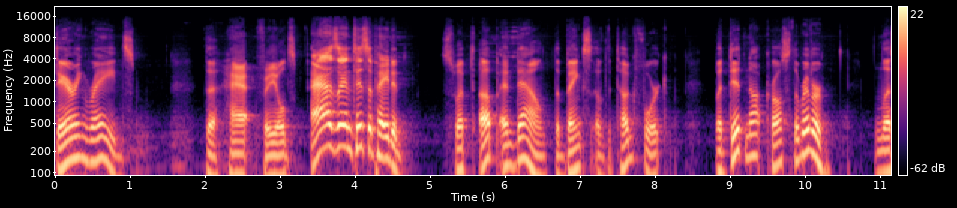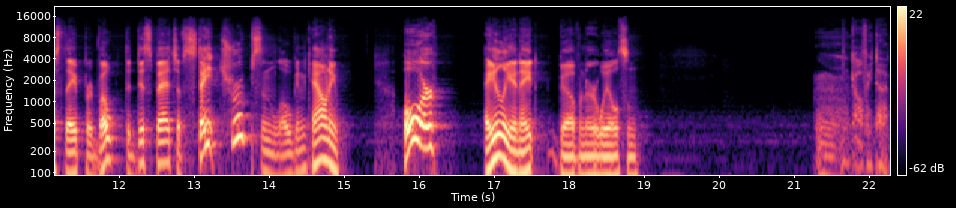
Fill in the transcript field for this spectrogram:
daring raids, the Hatfields, as anticipated, swept up and down the banks of the Tug Fork, but did not cross the river, unless they provoked the dispatch of state troops in Logan County, or alienate Governor Wilson. Mm, coffee time.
